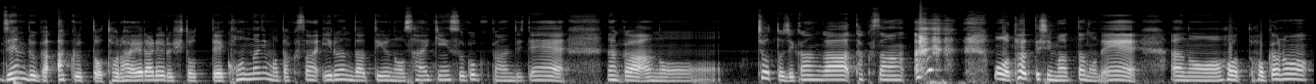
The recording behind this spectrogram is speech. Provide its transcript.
全部が悪と捉えられる人ってこんなにもたくさんいるんだっていうのを最近すごく感じてなんかあのちょっと時間がたくさん もう経ってしまったのであのほ他の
